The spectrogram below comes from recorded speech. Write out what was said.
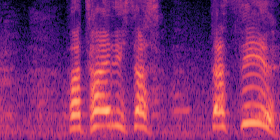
Verteidigt das, das Ziel!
